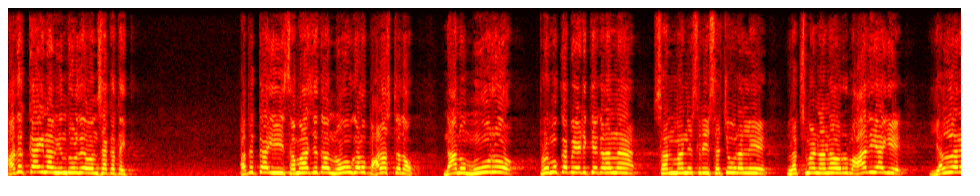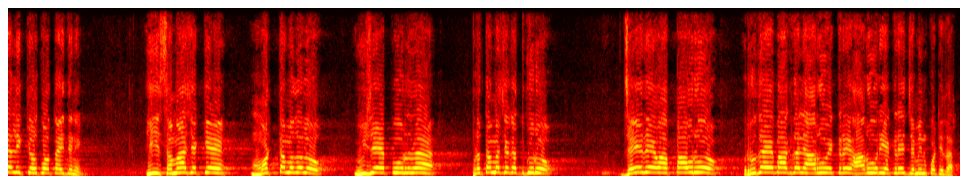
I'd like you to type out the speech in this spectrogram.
ಅದಕ್ಕಾಗಿ ನಾವು ಹಿಂದುಳಿದೇವು ಅನ್ಸಕತೈತಿ ಅದಕ್ಕೆ ಈ ಸಮಾಜದ ನೋವುಗಳು ಬಹಳಷ್ಟು ಅದಾವೆ. ನಾನು ಮೂರು ಪ್ರಮುಖ ಬೇಡಿಕೆಗಳನ್ನು ಸನ್ಮಾನ್ಯ ಶ್ರೀ ಸಚಿವರಲ್ಲಿ ಲಕ್ಷ್ಮಣ್ ಅಣ್ಣವರು ಆದಿಯಾಗಿ ಎಲ್ಲರಲ್ಲಿ ಕೇಳ್ಕೊಳ್ತಾ ಇದ್ದೀನಿ. ಈ ಸಮಾಜಕ್ಕೆ ಮೊಟ್ಟ ಮೊದಲು ವಿಜಯಪುರದ ಪ್ರಥಮ ಜಗದ್ಗುರು ಜಯದೇವ ಅಪ್ಪ ಅವರು ಹೃದಯ ಭಾಗದಲ್ಲಿ ಆರು ಎಕರೆ, ಆರೂವರೆ ಎಕರೆ ಜಮೀನು ಕೊಟ್ಟಿದ್ದಾರೆ.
